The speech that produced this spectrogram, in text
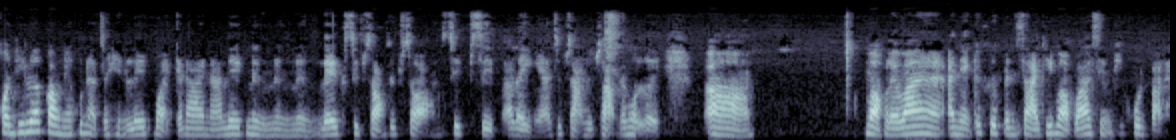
คนที่เลือกกองนี้คุณอาจจะเห็นเลขบ่อยก็ได้นะ เลขหนึ่งหนึ่งหนึ่งเลขสิบสองสิบสองสิบสิบอะไรอย่างเงี้ยสิบสามสิบสามได้หมดเลยอ่า บอกเลยว่า อันนี้ก็คือเป็นสายที่บอกว่าสิ่งที่คุณปรารถ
